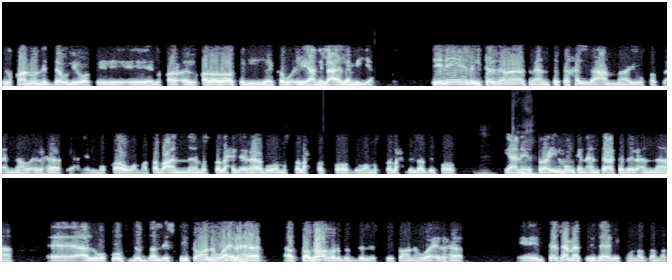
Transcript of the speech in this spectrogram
في القانون الدولي وفي القرارات يعني العالمية. اثنين التزمت بأن تتخلى عما يوصف بأنه إرهاب يعني المقاومة. طبعا مصطلح الإرهاب هو مصطلح فضفاض هو مصطلح بلا ضباط يعني إسرائيل ممكن أن تعتبر أن آه، الوقوف ضد الاستيطان هو إرهاب. التظاهر ضد الاستيطان هو إرهاب. التزمت بذلك منظمة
